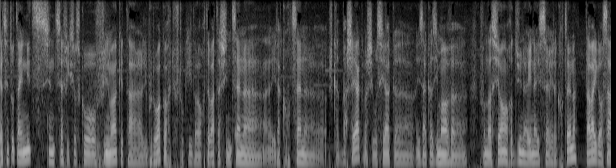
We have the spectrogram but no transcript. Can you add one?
Bigatzen dut hainitz zientzia fikziozko filmak eta liburuak hor justuki da orte bat asintzen uh, irakurtzen uh, baseak, base guziak uh, Isaac Asimov uh, fondazioan hor duna hain zer irakurtzen. Eta bai gauza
